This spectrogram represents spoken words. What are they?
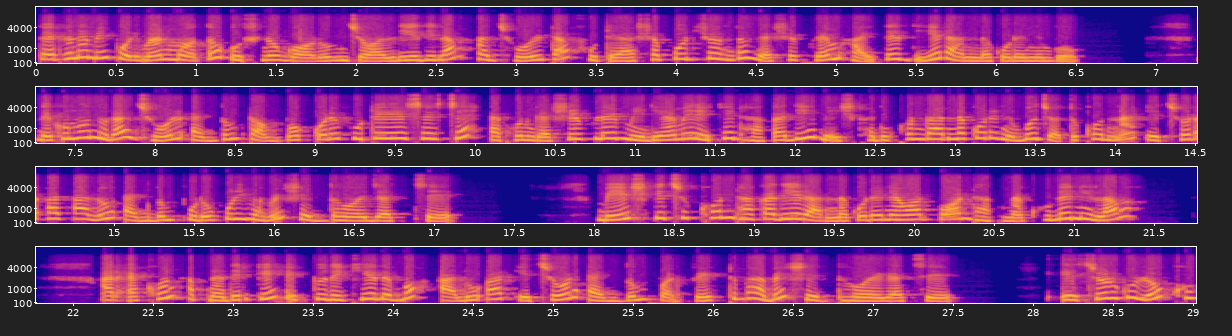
তো এখানে আমি পরিমাণ মতো উষ্ণ গরম জল দিয়ে দিলাম আর ঝোলটা ফুটে আসা পর্যন্ত গ্যাসের ফ্লেম হাইতে দিয়ে রান্না করে নেব। দেখুন বন্ধুরা, ঝোল একদম টকবক করে ফুটে এসেছে। এখন গ্যাসের ফ্লেম মিডিয়ামে রেখে ঢাকা দিয়ে বেশ খানিক্ষণ রান্না করে নেব, যতক্ষণ না এঁচড় আর আলু একদম পুরোপুরি ভাবে সেদ্ধ হয়ে যাচ্ছে। বেশ কিছুক্ষণ ঢাকা দিয়ে রান্না করে নেওয়ার পর ঢাকনা খুলে নিলাম। আর এখন আপনাদেরকে একটু দেখিয়ে দেব, আলু আর এঁচড় একদম পারফেক্ট ভাবে সেদ্ধ হয়ে গেছে। এঁচড়গুলো খুব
